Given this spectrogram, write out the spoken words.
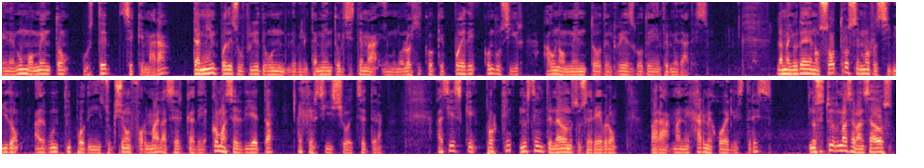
en algún momento usted se quemará. También puede sufrir de un debilitamiento del sistema inmunológico que puede conducir a un aumento del riesgo de enfermedades. La mayoría de nosotros hemos recibido algún tipo de instrucción formal acerca de cómo hacer dieta, ejercicio, etcétera. Así es que, ¿por qué no está entrenado nuestro cerebro para manejar mejor el estrés? Los estudios más avanzados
